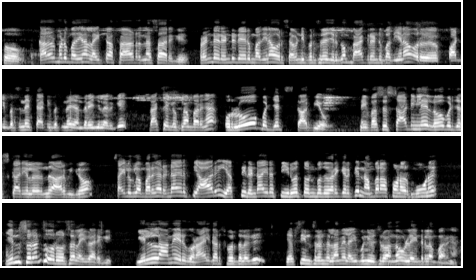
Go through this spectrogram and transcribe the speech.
ஸோ கலர் மட்டும் பார்த்தீங்கன்னா லைட்டாக ஃபேடர்னஸாக இருக்குது ஃப்ரண்ட் ரெண்டு டயரும் பார்த்தீங்கன்னா ஒரு செவன்டி பர்சன்டேஜ் இருக்கும். பேக் ரெண்டு பார்த்தீங்கன்னா ஒரு ஃபார்ட்டி பர்சன்டேஜ் தேர்ட்டி பர்சன்டேஜ் அந்த ரேஞ்சில் இருக்குது பேக் சைடு லுக்லாம் பாருங்கள் ஒரு லோ பட்ஜெட் ஸ்கார்பியோ இன்னைக்கு ஃபஸ்ட்டு ஸ்டார்டிங்லேயே லோ பட்ஜெட் ஸ்கார்பியோல இருந்து ஆரம்பிக்கிறோம். சைடு லுக்லாம் பாருங்கள் ரெண்டாயிரத்தி ஆறு எஃப்சி ரெண்டாயிரத்தி இருபத்தொன்பது வரைக்கும் இருக்குது நம்பர் ஆஃப் ஓனர் மூணு. இன்சூரன்ஸ் ஒரு வருஷம் லைவாக இருக்குது எல்லாமே இருக்கும். ராயல் கார்ஸ் பொறுத்தளவுக்கு எஃப்சி இன்சூரன்ஸ் எல்லாமே லைவ் பண்ணி வச்சிருவாங்க. உள்ள இன்டர்லாம் பாருங்கள்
